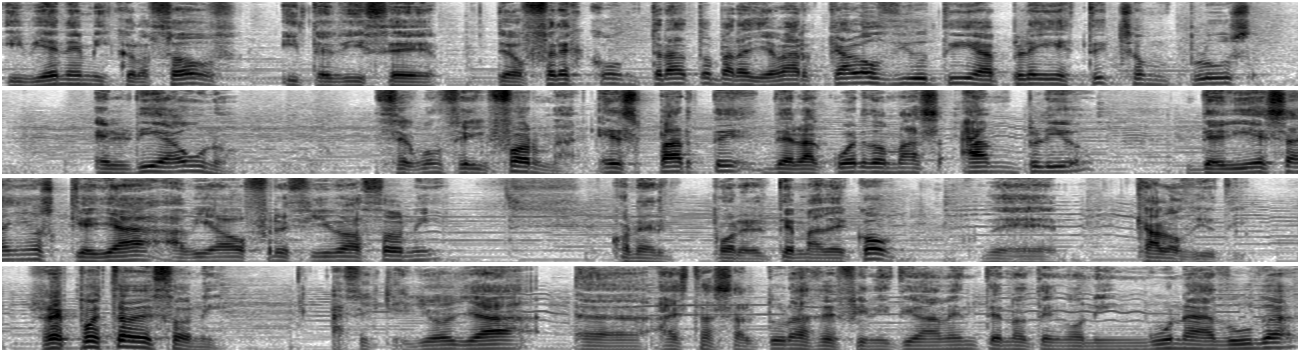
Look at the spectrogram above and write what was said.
y viene Microsoft y te dice te ofrezco un trato para llevar Call of Duty a PlayStation Plus el día 1 según se informa es parte del acuerdo más amplio de 10 años que ya había ofrecido a Sony con por el tema de, de Call of Duty. Respuesta de Sony. Así que yo ya eh, a estas alturas definitivamente no tengo ninguna duda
